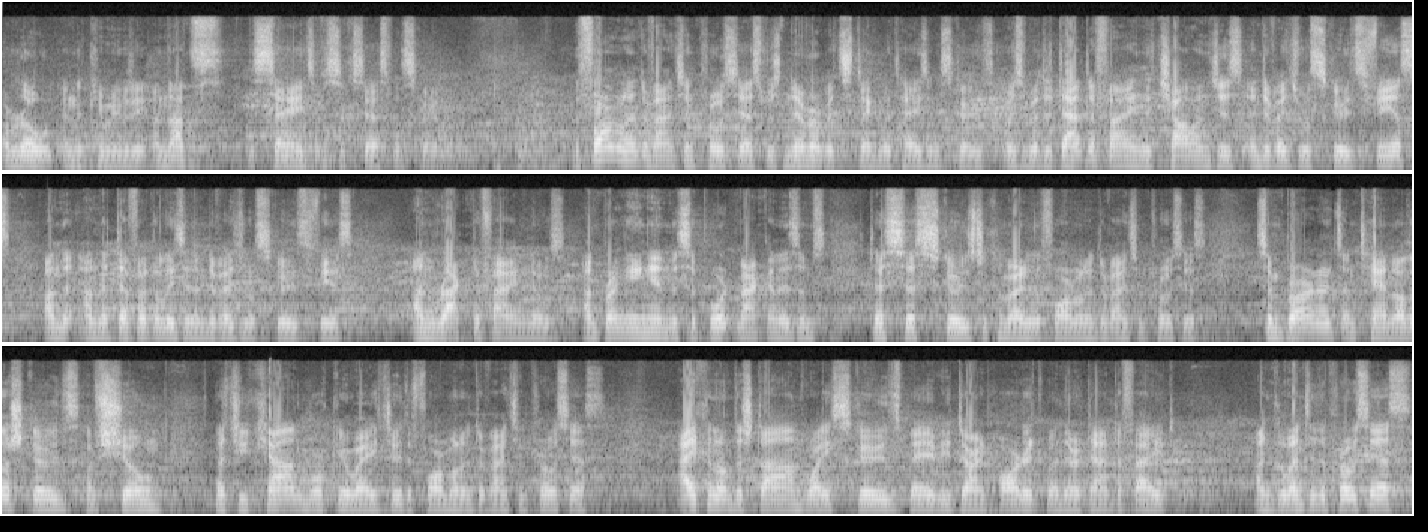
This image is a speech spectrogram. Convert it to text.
a role in the community, and that's the signs of a successful school. The formal intervention process was never about stigmatising schools. It was about identifying the challenges individual schools face and the, and the difficulties that individual schools face and rectifying those and bringing in the support mechanisms to assist schools to come out of the formal intervention process. St Bernard's and 10 other schools have shown that you can work your way through the formal intervention process. I can understand why schools may be downhearted when they're identified and go into the process.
